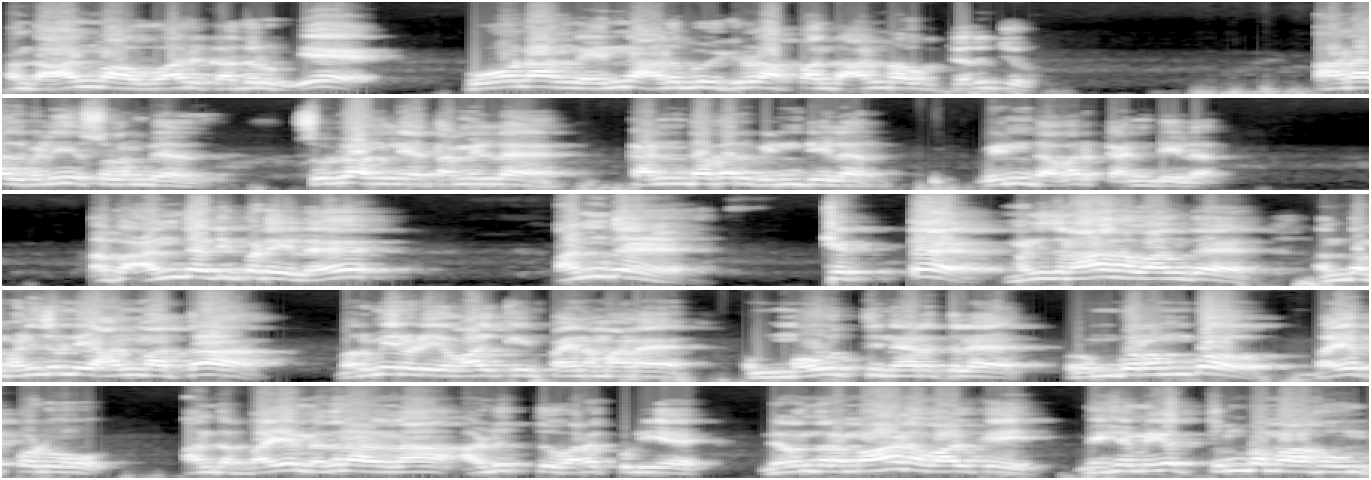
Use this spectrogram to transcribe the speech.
அந்த ஆன்மா அவ்வாறு கதரும் ஏ போனா அங்க என்ன அனுபவிக்கணும்னு அப்ப அந்த ஆன்மாவுக்கு தெரிஞ்சிடும் ஆனால் அது வெளியே சொல்ல முடியாது. சொல்லுவாங்க இல்லையா தமிழ்ல? கண்டவர் விண்டிலர் விண்டவர் கண்டிலர். அப்ப அந்த அடிப்படையில அந்த கெட்ட மனிதனாக வாழ்ந்த அந்த மனிதனுடைய ஆன்மா தான் மறுமையினுடைய வாழ்க்கை பயணமான மௌத்து நேரத்துல ரொம்ப ரொம்ப பயப்படும். அந்த பயம் எதனால்னா அடுத்து வரக்கூடிய நிரந்தரமான வாழ்க்கை மிக மிக துன்பமாகவும்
